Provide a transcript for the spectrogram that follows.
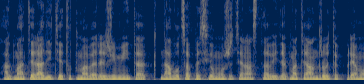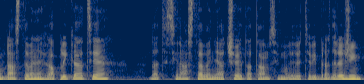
Ak máte radi tieto tmavé režimy, tak na WhatsApp si ho môžete nastaviť. Ak máte Android, tak priamo v nastaveniach aplikácie. Dáte si nastavenia, chat a tam si môžete vybrať režim.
